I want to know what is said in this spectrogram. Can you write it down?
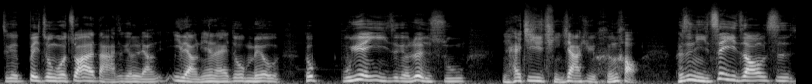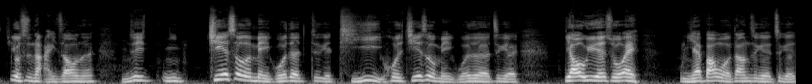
这个被中国抓着打，这个两一两年来都没有都不愿意这个认输，你还继续挺下去，很好。可是你这一招是又是哪一招呢？你这你接受了美国的这个提议，或者接受美国的这个邀约，说，哎，你还帮我当这个这个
